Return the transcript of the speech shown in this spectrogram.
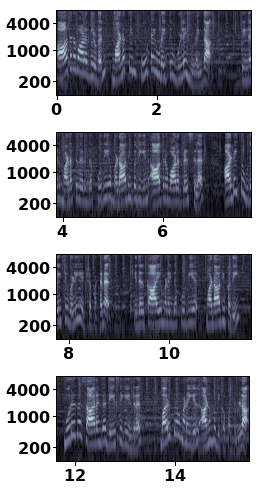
ஆதரவாளர்களுடன் மடத்தின் பூட்டை உடைத்து உள்ளே நுழைந்தார். பின்னர் மடத்திலிருந்த புதிய மடாதிபதியின் ஆதரவாளர்கள் சிலர் அடித்து உதைத்து வெளியேற்றப்பட்டனர். இதில் காயமடைந்த புதிய மடாதிபதி முருக சாரங்க தேசிகேந்திரர் மருத்துவமனையில் அனுமதிக்கப்பட்டுள்ளார்.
